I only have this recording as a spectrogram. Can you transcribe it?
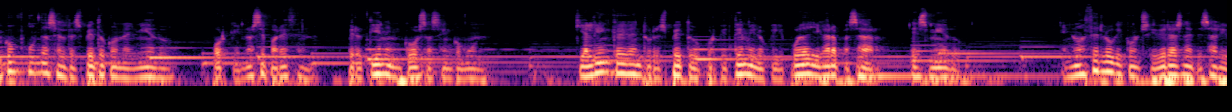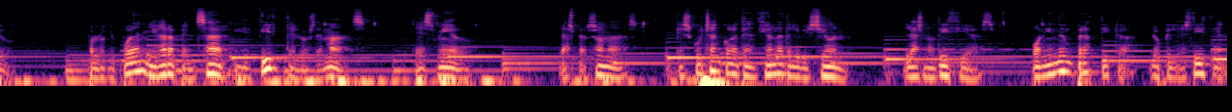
No confundas el respeto con el miedo, porque no se parecen, pero tienen cosas en común. Que alguien caiga en tu respeto porque teme lo que le pueda llegar a pasar es miedo. El no hacer lo que consideras necesario, por lo que puedan llegar a pensar y decirte los demás, es miedo. Las personas que escuchan con atención la televisión, las noticias, poniendo en práctica lo que les dicen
